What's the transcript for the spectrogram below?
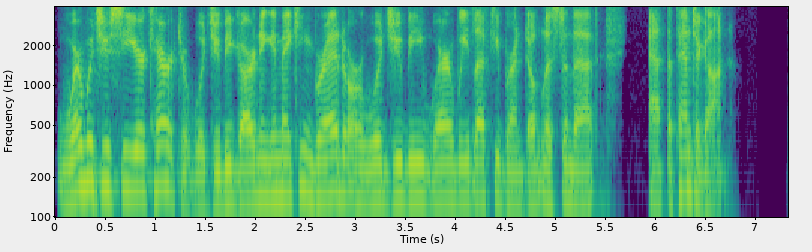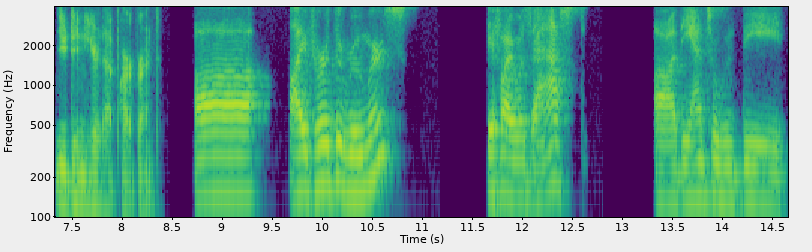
where would you see your character? Would you be gardening and making bread, or would you be where we left you, Brent? Don't listen to that at the Pentagon. You didn't hear that part, Brent. Uh, I've heard the rumors. If I was asked, uh, the answer would be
